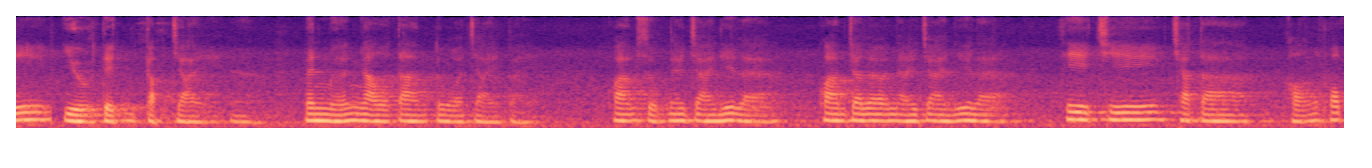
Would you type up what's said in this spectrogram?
นี้อยู่ติดกับใจ เป็นเหมือนเงาตามตัวใจไป ความสุขในใจนี้แหละ ความเจริญในใจนี้แหละ ที่ชี้ชะตา ของภพ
